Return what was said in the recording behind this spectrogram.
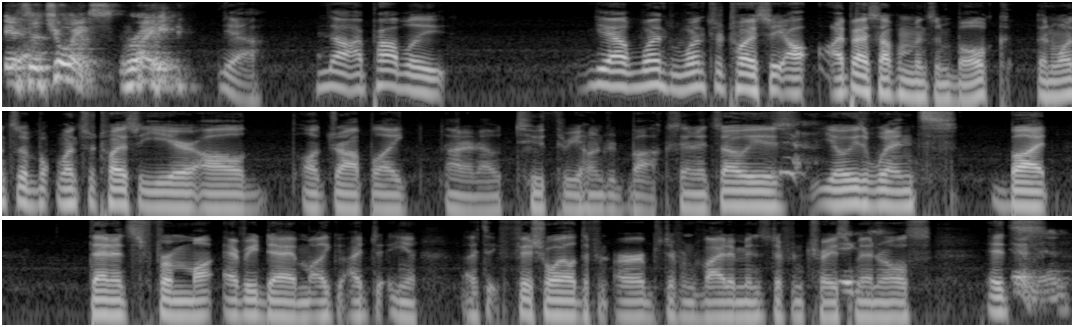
It's a choice, right? Yeah. No, I probably. Yeah, once once or twice a year, I'll, I buy supplements in bulk, and once a, once or twice a year, I'll I'll drop like I don't know two three hundred bucks, and it's always you always wince, but then it's for mo- every day. Like I you know I take fish oil, different herbs, different vitamins, different trace minerals. It's man.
